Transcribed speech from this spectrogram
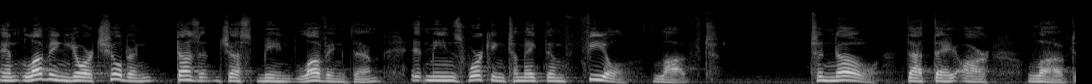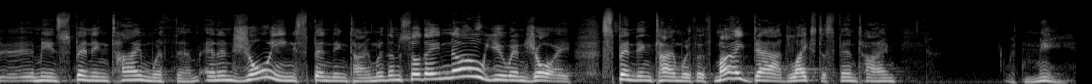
And loving your children doesn't just mean loving them, it means working to make them feel loved, to know that they are loved. It means spending time with them and enjoying spending time with them so they know you enjoy spending time with us. My dad likes to spend time with me.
